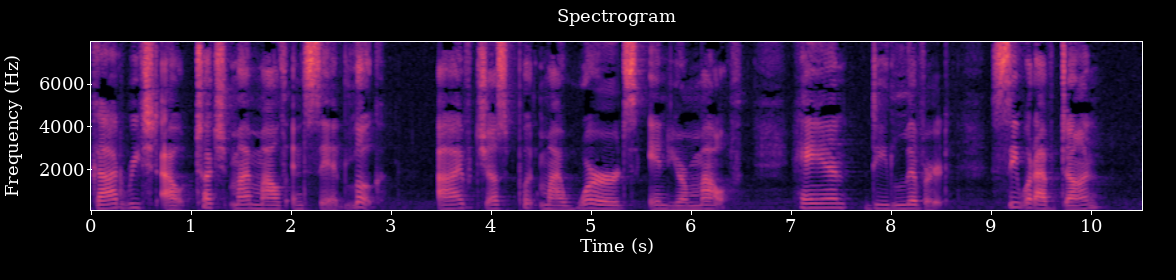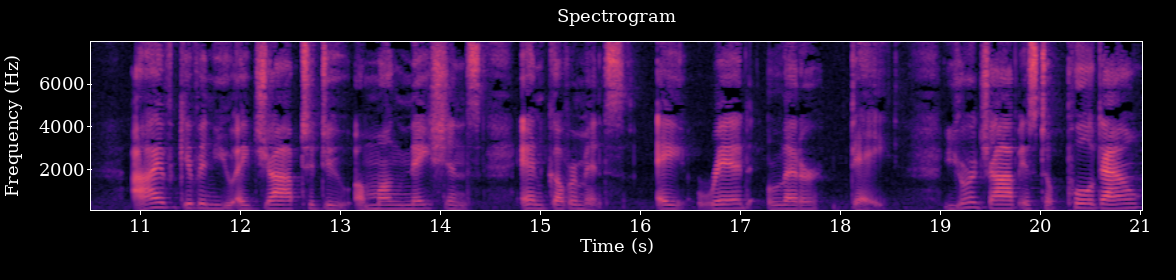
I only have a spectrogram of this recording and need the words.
God reached out, touched my mouth, and said, Look, I've just put my words in your mouth. Hand delivered. See what I've done? I've given you a job to do among nations and governments, a red letter day. Your job is to pull down,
